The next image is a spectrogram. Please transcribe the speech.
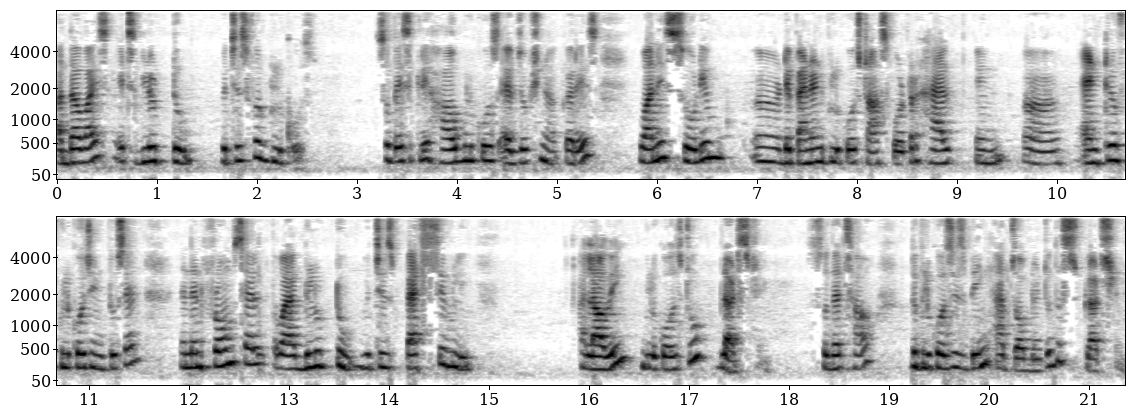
Otherwise it's glut2 which is for glucose so basically how glucose absorption occurs is one is sodium uh, dependent glucose transporter help in uh, entry of glucose into cell and then from cell via GLUT2 which is passively allowing glucose to bloodstream. So that's how the glucose is being absorbed into the bloodstream.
